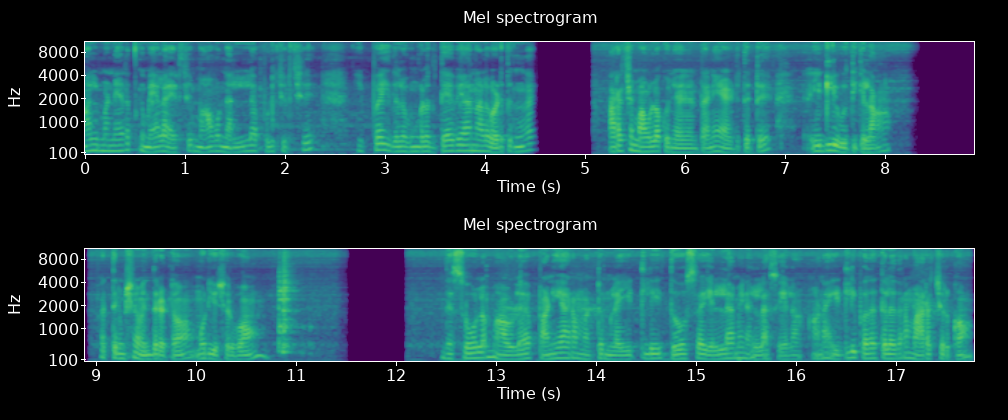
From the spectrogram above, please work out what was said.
நாலு மணி நேரத்துக்கு மேலே ஆயிடுச்சு. மாவு நல்லா புளிச்சிருச்சு. இப்போ இதில் உங்களுக்கு தேவையான அளவு எடுத்துக்கோங்க. அரைச்ச மாவில் கொஞ்சம் தனியாக எடுத்துகிட்டு இட்லி ஊற்றிக்கலாம் பத்து நிமிஷம் வெந்துடட்டும் மூடி வச்சுருவோம். இந்த சோள மாவில் பணியாரம் மட்டும் இல்லை இட்லி தோசை எல்லாமே நல்லா செய்யலாம். ஆனால் இட்லி பதத்தில் தான் நம்ம அரைச்சிருக்கோம்.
